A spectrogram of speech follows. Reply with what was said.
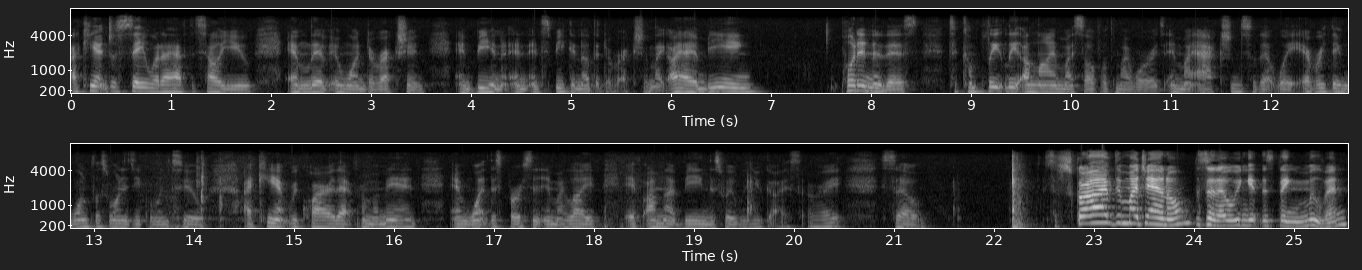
I can't just say what I have to tell you and live in one direction and be in and, and speak another direction. Like I am being put into this to completely align myself with my words and my actions so that way everything one plus one is equaling two. I can't require that from a man and want this person in my life if I'm not being this way with you guys. All right. So subscribe to my channel so that we can get this thing moving.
